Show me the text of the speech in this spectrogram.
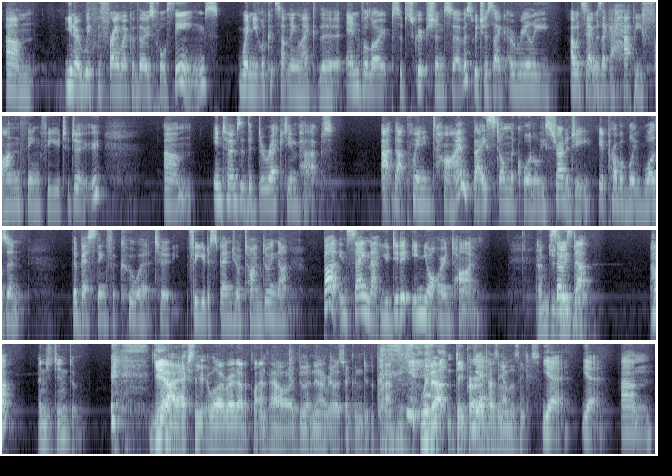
um, you know, with the framework of those four things, when you look at something like the envelope subscription service, which is like a really, I would say it was like a happy, fun thing for you to do, um, in terms of the direct impact at that point in time, based on the quarterly strategy, it probably wasn't the best thing for Kua to for you to spend your time doing that. But in saying that, you did it in your own time. And you so didn't is do that, it. huh? And you didn't do it. Yeah, I actually, well, I wrote out a plan for how I would do it, and then I realized I couldn't do the plan without deprioritizing other things. Yeah, yeah. Um,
